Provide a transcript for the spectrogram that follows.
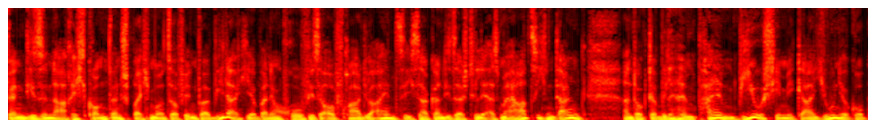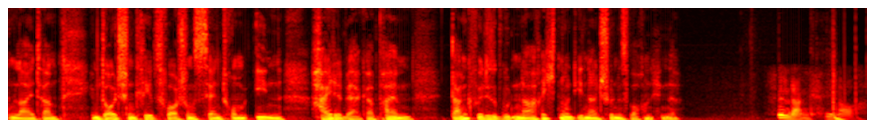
wenn diese Nachricht kommt, dann sprechen wir uns auf jeden Fall wieder hier bei den Profis auf Radio 1. Ich sage an dieser Stelle erstmal herzlichen Dank an Dr. Wilhelm Palm, Biochemiker, Juniorgruppenleiter im Deutschen Krebsforschungszentrum in Heidelberg. Herr Palm, Dank für diese guten Nachrichten und Ihnen ein schönes Wochenende. Vielen Dank, Ihnen auch.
